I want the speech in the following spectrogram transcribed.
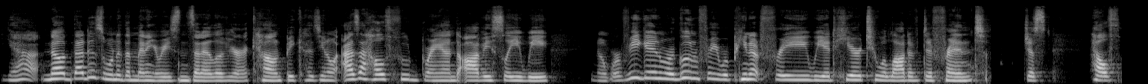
Yeah, no, that is one of the many reasons that I love your account because, you know, as a health food brand, obviously we, you know, we're vegan, we're gluten free, we're peanut free, we adhere to a lot of different just health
